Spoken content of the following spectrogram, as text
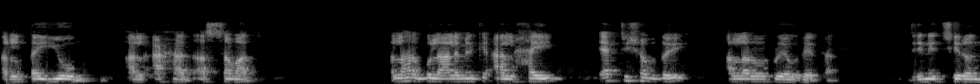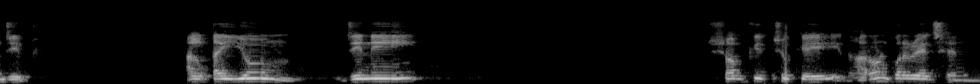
আল কাইয়ুম, আল আহাদ আসামাদ আল্লাহ রবুল্লাহ আলমীকে আল হাই একটি শব্দই আল্লাহর প্রয়োগ হয়ে থাকে, যিনি চিরঞ্জীব। আল কাইয়ুম যিনি সবকিছুকেই ধারণ করে রয়েছেন,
